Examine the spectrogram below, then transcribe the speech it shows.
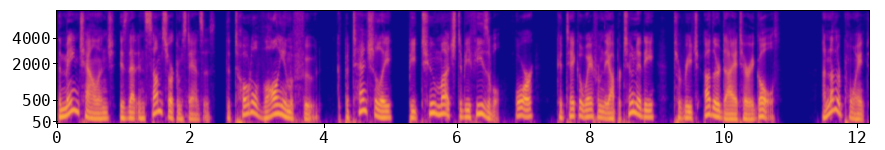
The main challenge is that in some circumstances, the total volume of food could potentially be too much to be feasible, or could take away from the opportunity to reach other dietary goals. Another point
